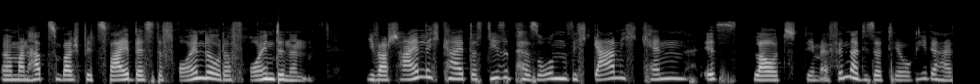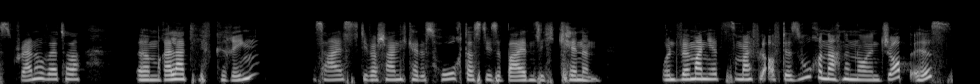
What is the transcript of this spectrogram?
äh, man hat zum Beispiel zwei beste Freunde oder Freundinnen. Die Wahrscheinlichkeit, dass diese Personen sich gar nicht kennen, ist laut dem Erfinder dieser Theorie, der heißt Granovetter, ähm, relativ gering. Das heißt, die Wahrscheinlichkeit ist hoch, dass diese beiden sich kennen. Und wenn man jetzt zum Beispiel auf der Suche nach einem neuen Job ist,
